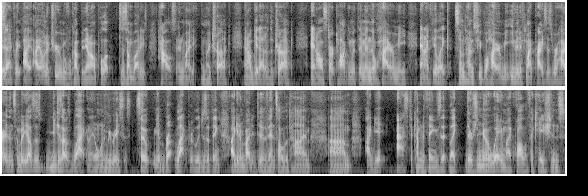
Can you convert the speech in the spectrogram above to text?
Exactly. I, I own a tree removal company, and I'll pull up to somebody's house in my in my truck, and I'll get out of the truck, and I'll start talking with them, and they'll hire me. And I feel like sometimes people hire me even if my prices were higher than somebody else's because I was black, and they don't want to be racist. So yeah, black privilege is a thing. I get invited to events all the time. Um, I get asked to come to things that like there's no way my qualifications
